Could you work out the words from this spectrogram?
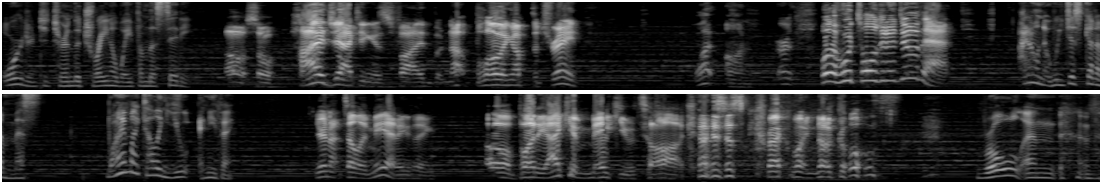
ordered to turn the train away from the city. Oh, so hijacking is fine, but not blowing up the train. What on earth? Well, who told you to do that? I don't know, we just got a mess. Why am I telling you anything? You're not telling me anything. Oh, buddy, I can make you talk. I just crack my knuckles. Roll, and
